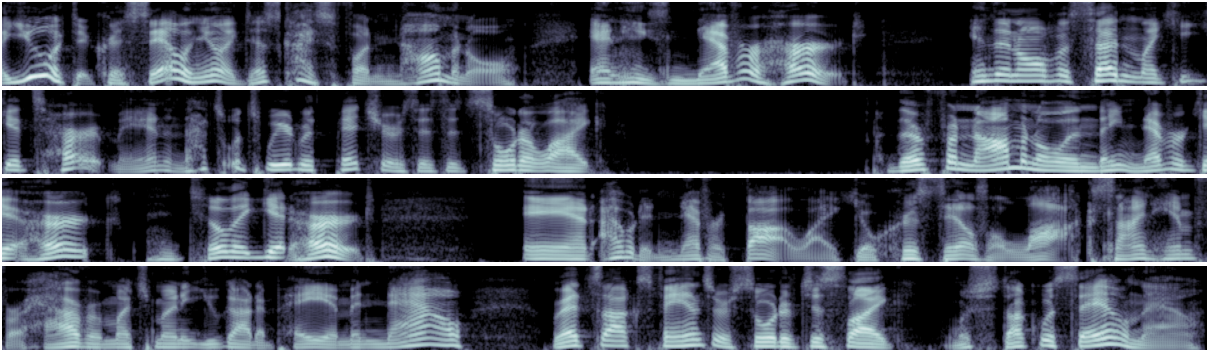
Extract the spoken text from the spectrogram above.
You looked at Chris Sale and you're like, this guy's phenomenal, and he's never hurt. And then all of a sudden, like he gets hurt, man. And that's what's weird with pitchers is it's sort of like they're phenomenal and they never get hurt until they get hurt. And I would have never thought like, yo, Chris Sale's a lock. Sign him for however much money you got to pay him. And now Red Sox fans are sort of just like, we're stuck with Sale now.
